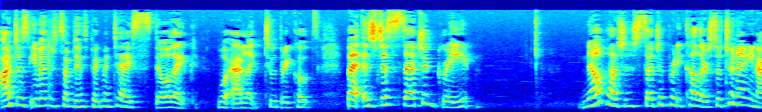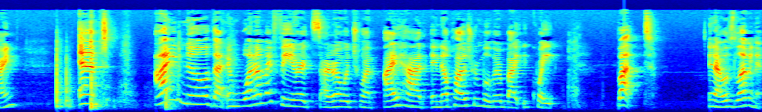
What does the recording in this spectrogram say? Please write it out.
I just, even something's pigmented, I still like will add like two, three coats. But it's just such a great nail polish and such a pretty color. So $2.99. Know that in one of my favorites, I don't know which one, I had a nail polish remover by Equate. But, and I was loving it.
